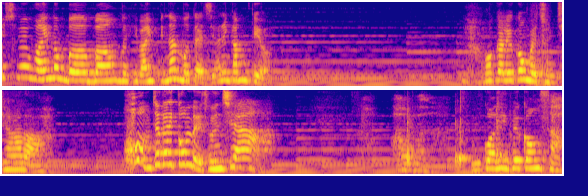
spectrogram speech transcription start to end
你啥物原因拢无问，就希望伊平安无代志，安尼敢对？我甲你讲袂存车啦。我毋才甲你讲袂存车。好吧，不管你要讲啥，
